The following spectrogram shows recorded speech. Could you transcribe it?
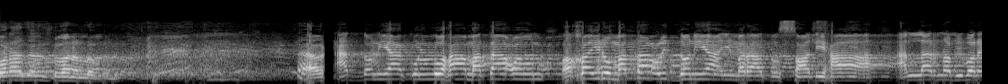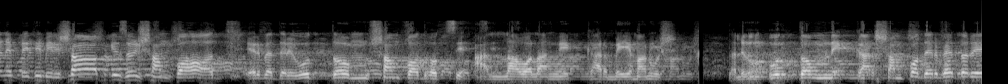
ওরা যেন সোবান আল্লাহ আল্লাহর পৃথিবীর সব কিছুই সম্পদ। এর ভেতরে উত্তম সম্পদ হচ্ছে আল্লাহওয়ালা নেককার মেয়ে মানুষ। তাহলে উত্তম নেককার সম্পদের ভেতরে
